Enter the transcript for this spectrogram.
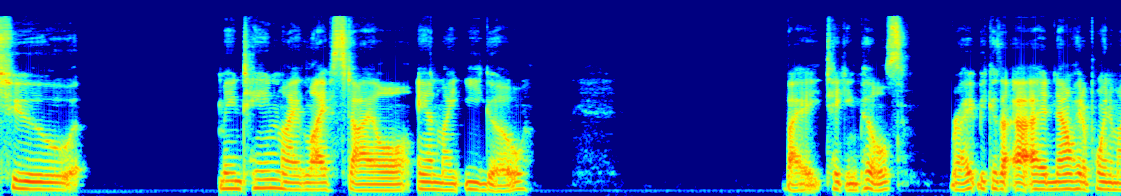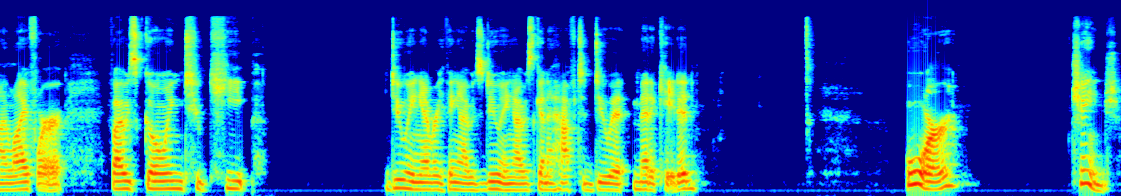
to maintain my lifestyle and my ego by taking pills, right? Because I, I, had now hit a point in my life where if I was going to keep doing everything I was doing, I was going to have to do it medicated or change.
